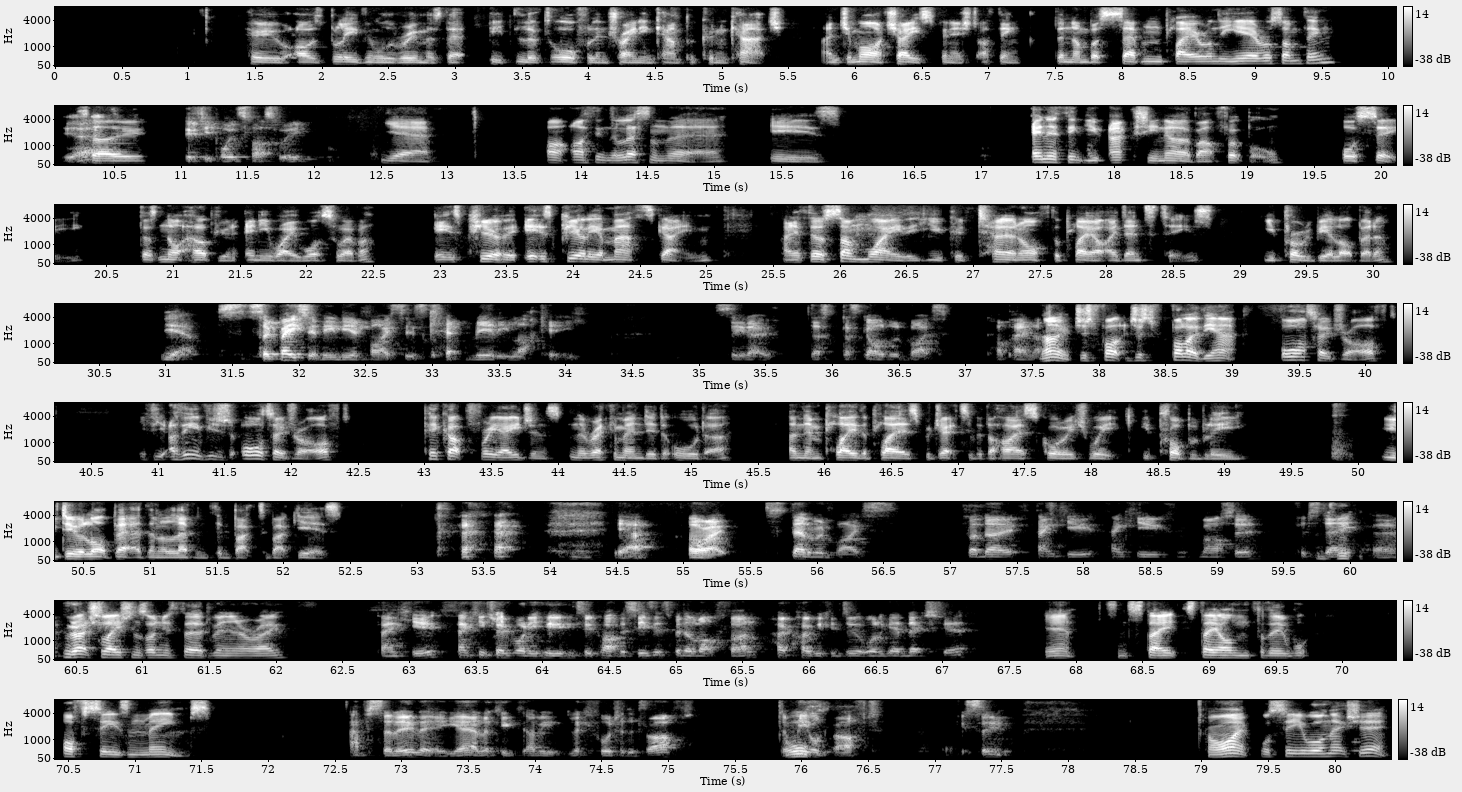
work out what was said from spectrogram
who I was believing all the rumors that he looked awful in training camp and couldn't catch. And Ja'Marr Chase finished, I think, the number seven player on the year or something. Yeah. So 50 points last week. yeah, I, I think the lesson there is anything you actually know about football or see does not help you in any way whatsoever. It is purely it is purely a maths game, and if there's some way that you could turn off the player identities, you'd probably be a lot better. Yeah. So basically, the advice is get really lucky. So, you know, that's, that's golden advice. Can't pay enough. No, just follow just follow the app. Auto draft. If you, I think if you just auto draft, pick up free agents in the recommended order, and then play the players projected with the highest score each week, you probably you do a lot better than eleventh in back to back years. yeah. All right. Stellar advice. But no, thank you. Thank you, Martin, for today. Uh, Congratulations on your third win in a row. thank you. Thank you to everybody who, who took part this season. It's been a lot of fun. Hope, hope we can do it all again next year. Yeah, and stay stay on for the off season memes. Absolutely. Yeah. Looking, I mean, looking forward to the draft. The Ooh. real draft. That'll be soon. All right, we'll see you all next year.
